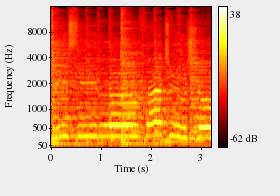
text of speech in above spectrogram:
We see the love that you showed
